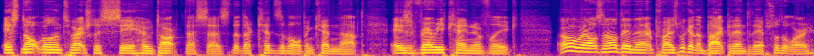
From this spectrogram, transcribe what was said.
it's not willing to actually say how dark this is, that their kids have all been kidnapped. It's very kind of like, oh well, it's an all day in the Enterprise. We'll get them back by the end of the episode. Don't worry.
